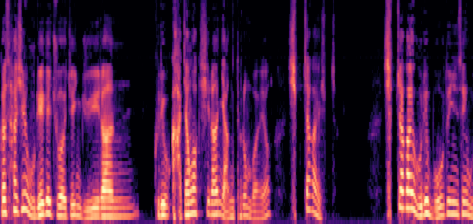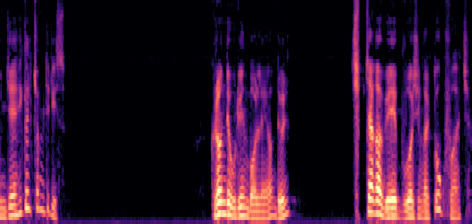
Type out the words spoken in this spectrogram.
그러니까 사실 우리에게 주어진 유일한 그리고 가장 확실한 양털은 뭐예요? 십자가예요, 십자가. 십자가에 우리 모든 인생의 문제의 해결점들이 있어요. 그런데 우리는 뭘래요? 늘 십자가 외에 무엇인가를 또 구하죠.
